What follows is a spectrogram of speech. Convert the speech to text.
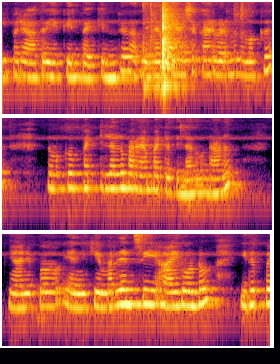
ഇപ്പോൾ രാത്രിയൊക്കെ ഇരുന്ന് തയ്ക്കുന്നുണ്ട് അതുപോലെ അത്യാവശ്യക്കാർ വരുമ്പോൾ നമുക്ക് നമുക്ക് പറ്റില്ലെന്ന് പറയാൻ പറ്റത്തില്ല. അതുകൊണ്ടാണ് ഞാനിപ്പോൾ എനിക്ക് എമർജൻസി ആയതുകൊണ്ടും ഇതിപ്പോൾ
